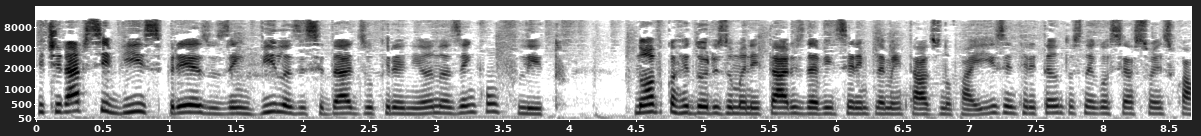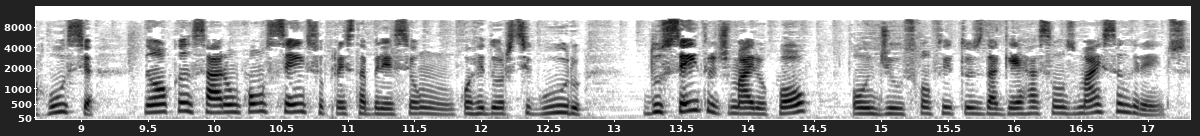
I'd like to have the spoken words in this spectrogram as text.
retirar civis presos em vilas e cidades ucranianas em conflito. Nove corredores humanitários devem ser implementados no país, entretanto, as negociações com a Rússia não alcançaram um consenso para estabelecer um corredor seguro do centro de Mariupol, onde os conflitos da guerra são os mais sangrentos.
